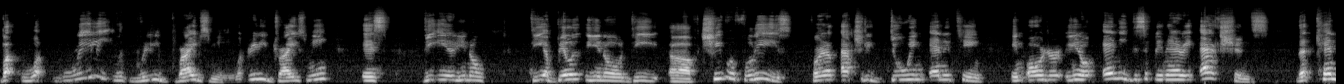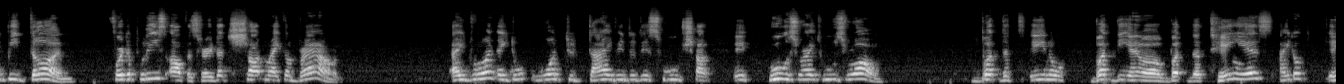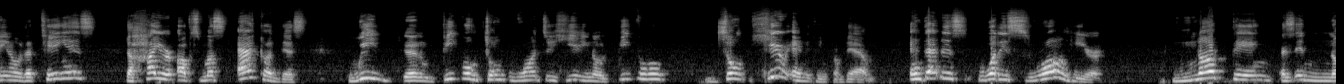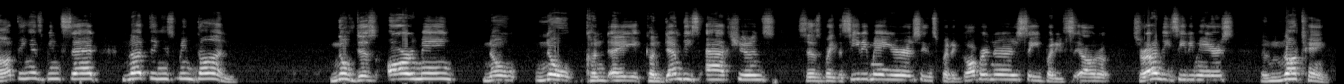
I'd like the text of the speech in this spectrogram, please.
But what really what really drives me, what really drives me is the you know the ability you know the uh, chief of police for not actually doing anything in order you know any disciplinary actions that can be done for the police officer that shot Michael Brown. I don't want I don't want to dive into this who shot eh, who's right who's wrong. But the you know but the uh, but the thing is I don't you know the thing is the higher ups must act on this. We um, people don't want to hear you know people don't hear anything from them. And that is what is wrong here. Nothing, as in nothing has been said, nothing has been done. No disarming, no no con- uh, condemn these actions, says by the city mayors, says by the governors, say by the uh, surrounding city mayors, nothing.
